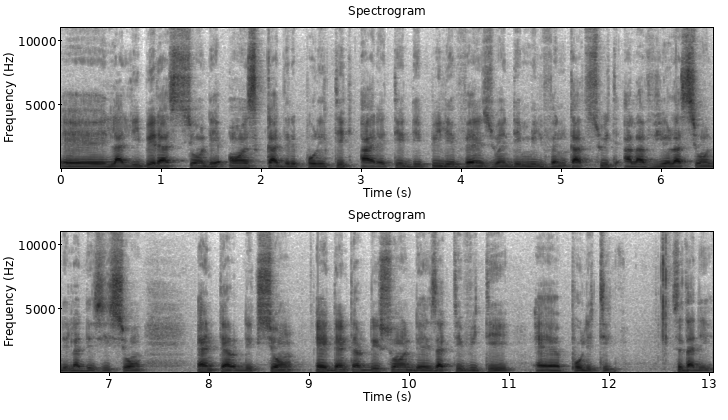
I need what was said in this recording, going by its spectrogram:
euh, la libération des 11 cadres politiques arrêtés depuis le 20 juin 2024 suite à la violation de la décision interdiction d'interdiction des activités euh, politiques. C'est-à-dire,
